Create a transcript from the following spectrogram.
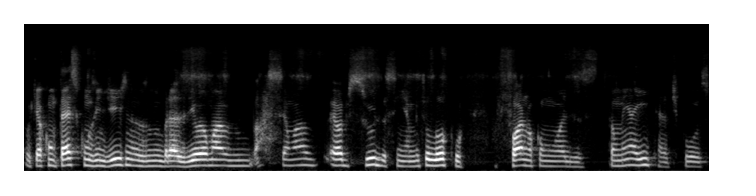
O que acontece com os indígenas no Brasil é uma, nossa, é uma, é um absurdo, assim, é muito louco a forma como eles estão nem aí, cara. Tipo, os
